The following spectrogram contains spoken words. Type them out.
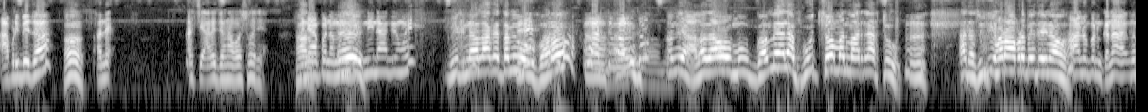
આપડી બે જા હા. અને આ ચારે જણા વસો રે અને પણ અમને એ, બીક હોય. બીક ના લાગે તમે ઊભા રહો. વાળતું વાળું તો. હાલ જ આવો હું ગમે એટલે ભૂત છો મને મારી નાખતું આ દસુજી હડો આપણે બે જઈને આવો. આનું પણ ઘણા ના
